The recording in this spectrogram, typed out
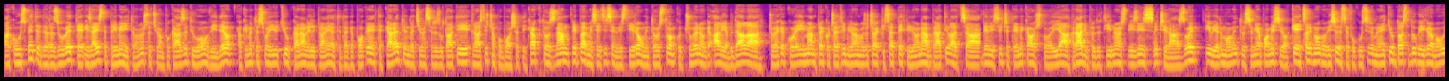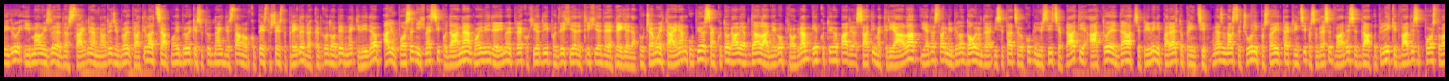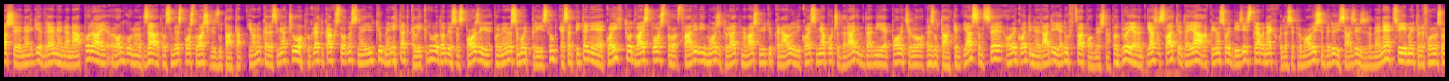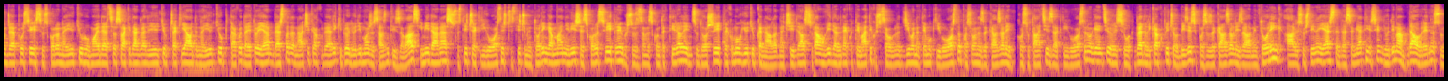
Ako uspete da razuvete i zaista primijenite ono što ću vam pokazati u ovom videu, ako imate svoj YouTube kanal ili planirate da ga pokrenete, garantujem da će vam se rezultati drastično poboljšati. Kako to znam, prije par mjeseci sam investirao u mentorstvo kod čuvenog Ali Abdala, čovjeka koji ima preko 4 miliona, možda čak i sad 5 miliona pratilaca, deli slične teme kao što ja radim produktivnost, biznis, liči razvoj i u jednom momentu sam ja pomislio, ok, sad bi mogao više da se fokusiram na YouTube, dosta dugo igram ovu igru i malo izgleda da stagniram na određen broj pratilaca. Moje brojke su tu negdje stalno oko 500-600 pregleda kad god objavim neki video, ali u posljednjih mjeseci i po dana moji videe imaju preko 1500, 2000, 3000 pregleda. U čemu je tajna? Kupio sam kod toga Ali Abdala njegov program, iako tu ima par sati materijala, jedna stvar mi je bila dovoljno da mi se ta celokupna investicija prati, a to je da se primjeni Pareto princip. Ne znam da li ste čuli, postoji taj princip 80-20 da otprilike 20% vaše energije, vremena, napora odgovorno za 80% vaših rezultata. I ono kada sam ja čuo konkretno kako se odnosi na YouTube, meni je tad kliknulo, dobio sam spozu i promijenio sam moj pristup. E sad pitanje je kojih to 20% stvari vi možete uraditi na vašem YouTube kanalu ili koje sam ja počeo da radim da mi je povećalo rezultate. Ja sam sve ove godine radio jednu stvar pogrešna. Pod broj 1, ja sam shvatio da ja ako imam svoj biznis treba nekako da se promovišem, da ljudi sazivaju za mene. Svi imaju telefonu u svom džepu, svi su skoro na YouTube, moje deca svaki dan gledaju YouTube YouTube, čak i ja odem na YouTube, tako da je to jedan besplatan način kako veliki broj ljudi može saznati za vas. I mi danas, što se tiče knjigovosti, što se tiče mentoringa, manje više skoro svi pre nego što su nas kontaktirali su došli preko mog YouTube kanala. Znači, da li su tamo vidjeli neku tematiku što sam obrađivao na temu knjigovodstva, pa su onda zakazali konsultacije za knjigovodstvenu agenciju ili su gledali kako priča o biznisu, pa su zakazali za mentoring, ali suština jeste da sam ja tim svim ljudima dao vrednost u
